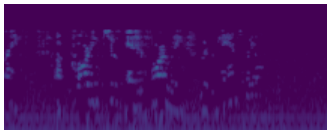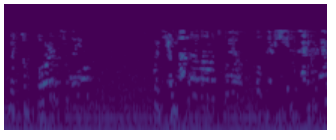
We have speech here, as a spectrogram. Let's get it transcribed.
saints according to and in harmony with man's will, with the Lord's will, with your mother-in-law's will. Well, there she is back there.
